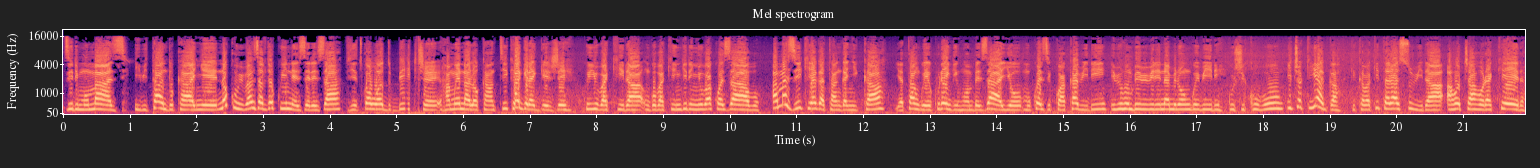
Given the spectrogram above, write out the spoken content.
ziri mu mazi ibitandukanye no ku bibanza byo kwinezereza byitwa World Beach hamwe na Locantique bagerageje kwiyubakira ngo bakingire inyubako zabo amazi y'ikiyaga Tanganyika yatanguye kurenga inkombe zayo mu kwezi kwa kabiri ibihumbi bibiri na mirongo ibiri gushika ubu icyo kiyaga kikaba kitarasubira aho cyahora kera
